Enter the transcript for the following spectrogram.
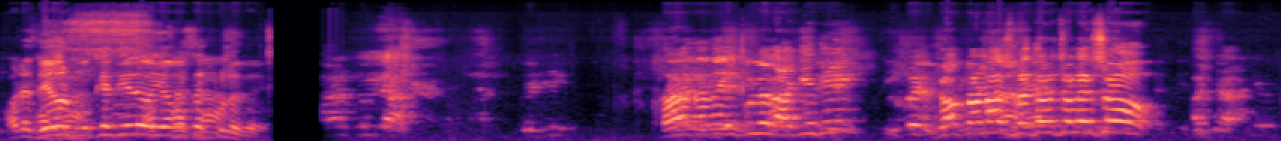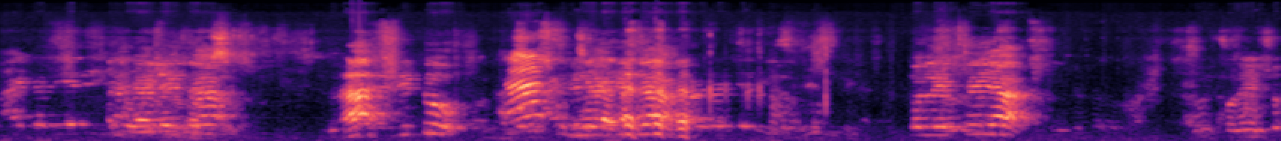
ওটা দে ওর মুখে দিয়ে দে ওই অবস্থা খুলে দে। দাদা দাদা এগুলো লাগিয়ে দিই। ডক্টর নার্স ভেতরে চলে এসো। হ্যাঁ? ঋতু। তো লেফটে যা চলে এসো। সরে এসো।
